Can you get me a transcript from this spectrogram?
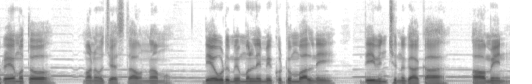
ప్రేమతో మనవి చేస్తూ ఉన్నాము. దేవుడు మిమ్మల్ని మీ కుటుంబాల్ని దీవించునుగాక. ఆమెన్.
